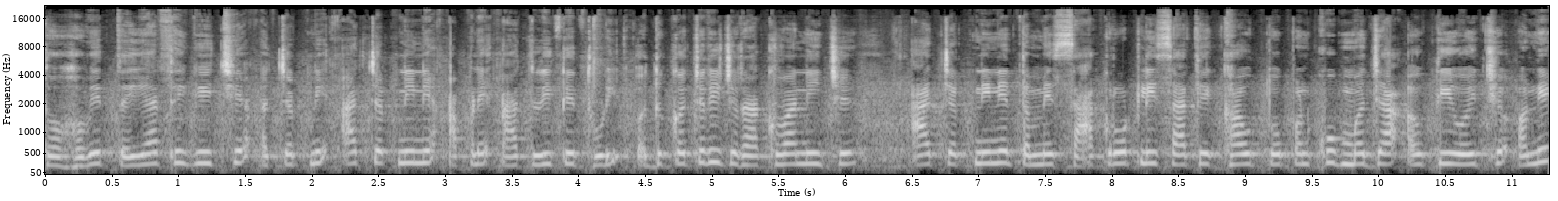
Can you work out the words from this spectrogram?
તો હવે તૈયાર થઈ ગઈ છે આ ચટણી. આ ચટણીને આપણે આ રીતે થોડી અધકચરી જ રાખવાની છે. આ ચટણીને તમે શાક રોટલી સાથે ખાવ તો પણ ખૂબ મજા આવતી હોય છે અને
